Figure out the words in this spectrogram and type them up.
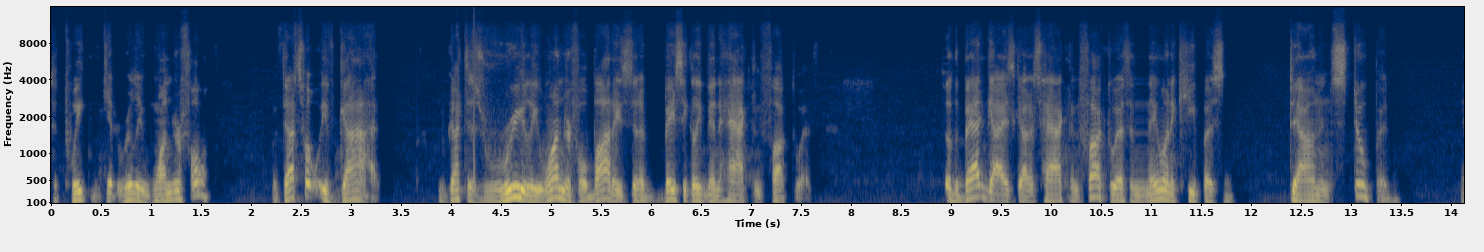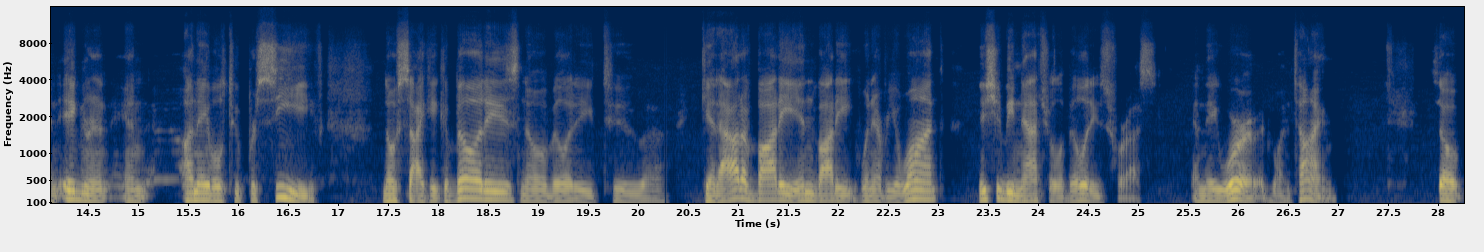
to tweak and get really wonderful. But that's what we've got. We've got this really wonderful bodies that have basically been hacked and fucked with. So the bad guys got us hacked and fucked with and they want to keep us down and stupid and ignorant and unable to perceive, no psychic abilities, no ability to uh, get out of body, in body whenever you want. These should be natural abilities for us. and they were at one time. So,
